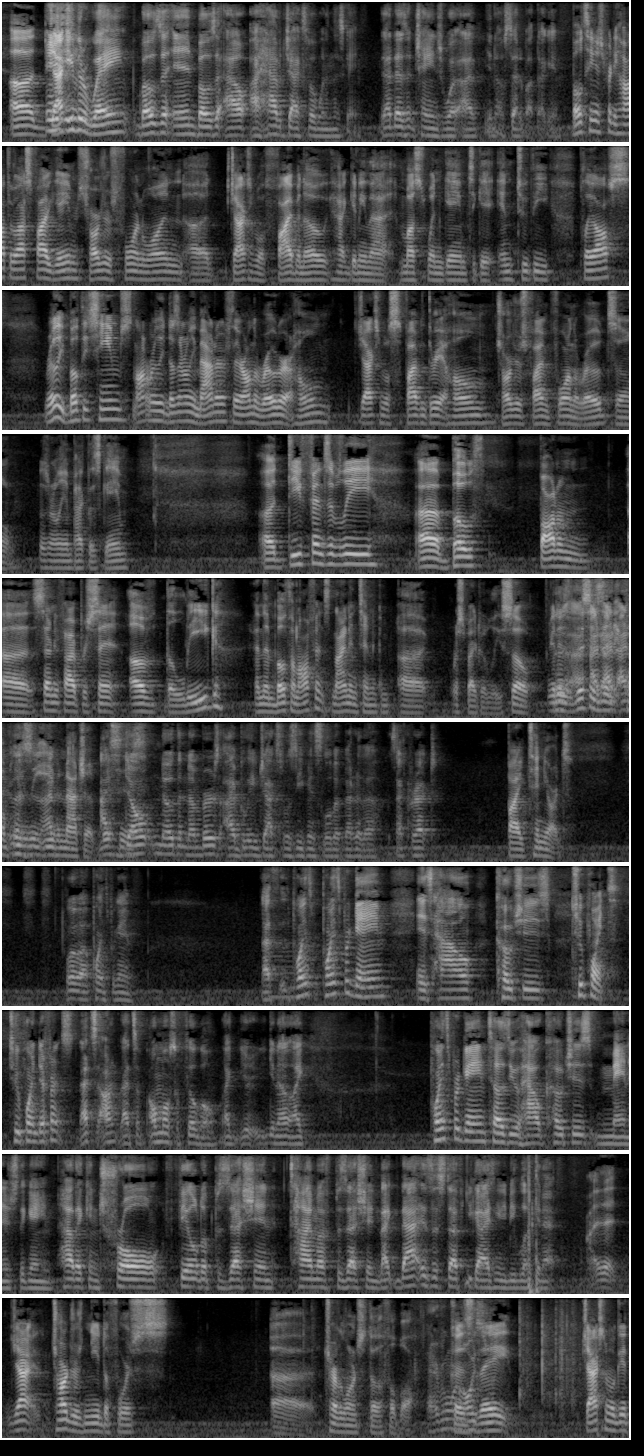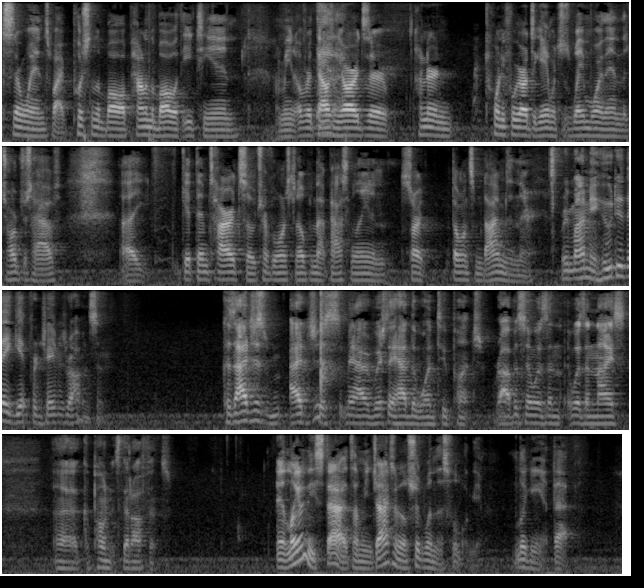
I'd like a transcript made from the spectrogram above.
Uh, Either way, Bosa in, Bosa out. I have Jacksonville winning this game. That doesn't change what I you know said about that game. Both teams pretty hot their last five games. Chargers four and one. Uh, Jacksonville five and zero, getting that must-win game to get into the playoffs. Really, both these teams not really doesn't really matter if they're on the road or at home. Jacksonville's five and three at home. Chargers five and four on the road, so doesn't really impact this game. Uh, defensively, uh, both bottom uh, seventy-five percent of the league, and then both on offense nine and ten uh, respectively. So it is. This is I- a I- completely listen, even matchup. This I is don't know the numbers. I believe Jacksonville's defense is a little bit better though. Is that correct? By ten yards. What about points per game? That's points. Points per game is how coaches Two points. two point difference. That's uh, that's a, almost a field goal. Like you you know like points per game tells you how coaches manage the game, how they control field of possession, time of possession. Like that is the stuff you guys need to be looking at. Uh, Jack, Chargers need to force uh, Trevor Lawrence to throw the football because always they Jacksonville gets their wins by pushing the ball, pounding the ball with ETN. I mean, over a thousand Yeah. yards. They're 124 yards a game, which is way more than the Chargers have. Uh, get them tired so Trevor Lawrence can open that passing lane and start throwing some dimes in there. Remind me, who did they get for James Robinson? Because I just, I just, man, I wish they had the one-two punch. Robinson was an was a nice uh, component that offense. And looking at these stats, I mean, Jacksonville should win this football game. Looking at that.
